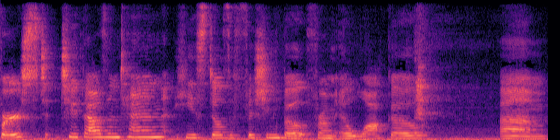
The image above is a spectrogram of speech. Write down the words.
1st, 2010, he steals a fishing boat from Ilwaco. Um,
